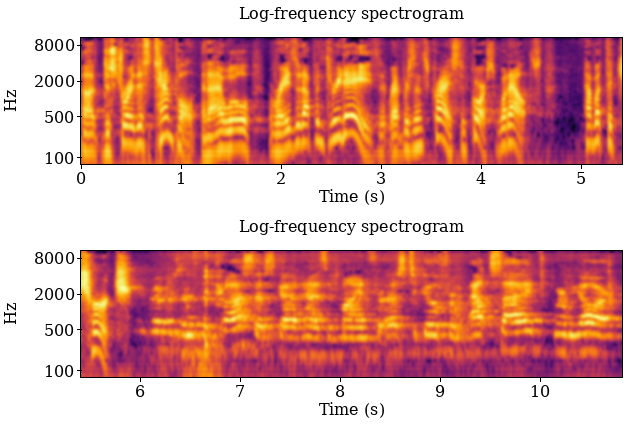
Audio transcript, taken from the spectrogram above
Uh, destroy this temple, and I will raise it up in three days. It represents Christ, of course. What else? How about the church? It represents the process God has in mind for us to go from outside where we are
